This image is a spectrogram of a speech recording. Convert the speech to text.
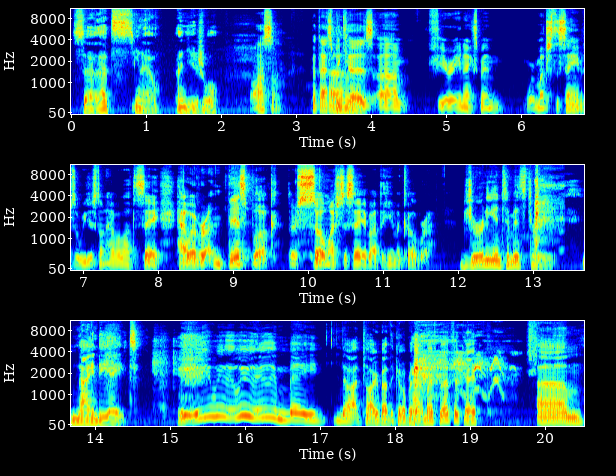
So that's, you know, unusual. Awesome. But that's Um, because um, Fury and X Men were much the same, so we just don't have a lot to say. However, in this book, there's so much to say about the Human Cobra. Journey into Mystery 98. We, we, we, we may not talk about the Cobra that much, but that's okay. Um,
